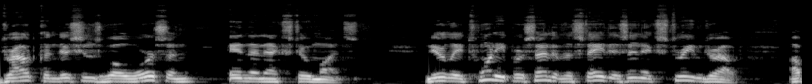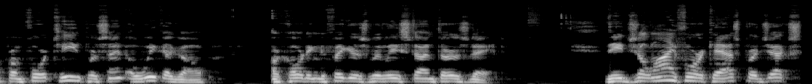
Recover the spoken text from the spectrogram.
drought conditions will worsen in the next two months. Nearly 20% of the state is in extreme drought, up from 14% a week ago, according to figures released on Thursday. The July forecast projects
